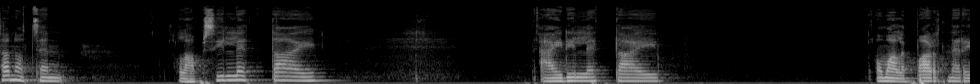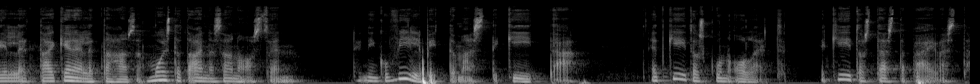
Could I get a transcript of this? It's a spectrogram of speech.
sanot sen lapsille tai äidille tai omalle partnerille tai kenelle tahansa. Muistat aina sanoa sen niin kuin vilpittömästi kiittää. Että kiitos kun olet ja kiitos tästä päivästä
